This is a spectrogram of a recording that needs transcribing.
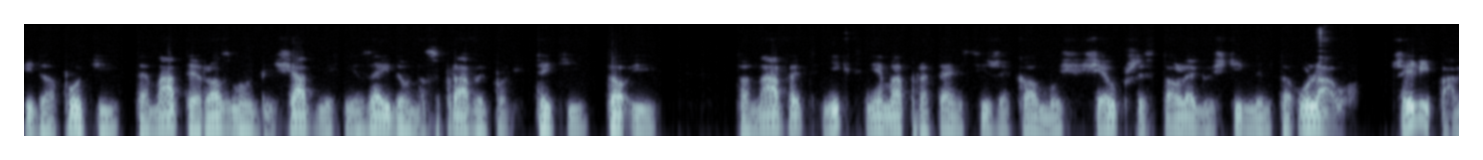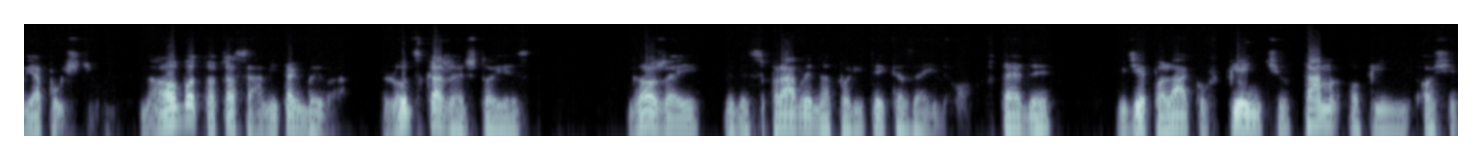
i dopóki tematy rozmów biesiadnych nie zejdą na sprawy polityki, to i to nawet nikt nie ma pretensji, że komuś się przy stole gościnnym to ulało, czyli pawia puścił. No, bo to czasami tak bywa. Ludzka rzecz to jest. Gorzej, gdy sprawy na politykę zejdą. Wtedy, gdzie Polaków pięciu, tam opinii osiem,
